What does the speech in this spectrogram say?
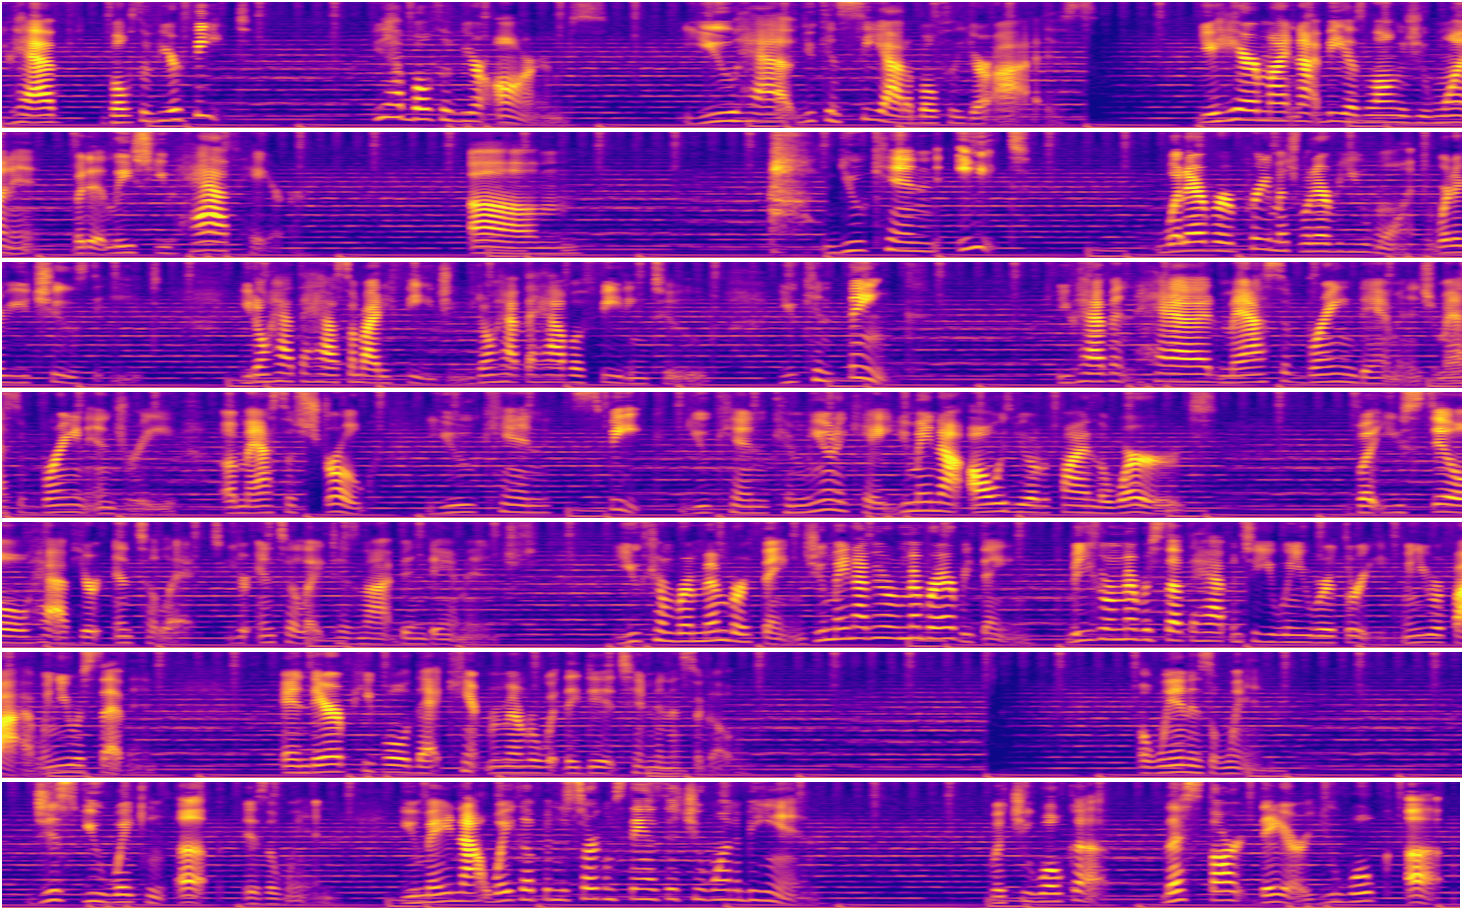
You have both of your feet. You have both of your arms. You have you can see out of both of your eyes. Your hair might not be as long as you want it, but at least you have hair. Um, you can eat whatever, pretty much whatever you want, whatever you choose to eat. You don't have to have somebody feed you. You don't have to have a feeding tube. You can think. You haven't had massive brain damage, massive brain injury, a massive stroke. You can speak. You can communicate. You may not always be able to find the words but you still have your intellect. Your intellect has not been damaged. You can remember things. You may not be able to remember everything, but you can remember stuff that happened to you when you were three, when you were five, when you were seven. And there are people that can't remember what they did 10 minutes ago. A win is a win. Just you waking up is a win. You may not wake up in the circumstance that you want to be in, but you woke up. Let's start there. You woke up.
